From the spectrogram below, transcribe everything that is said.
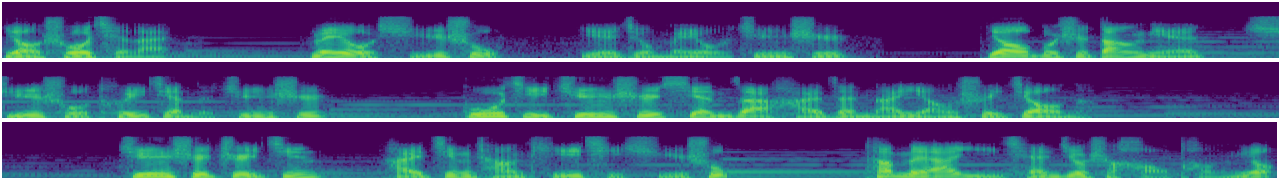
要说起来，没有徐庶，也就没有军师。要不是当年徐庶推荐的军师，估计军师现在还在南阳睡觉呢。军师至今还经常提起徐庶，他们俩以前就是好朋友。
